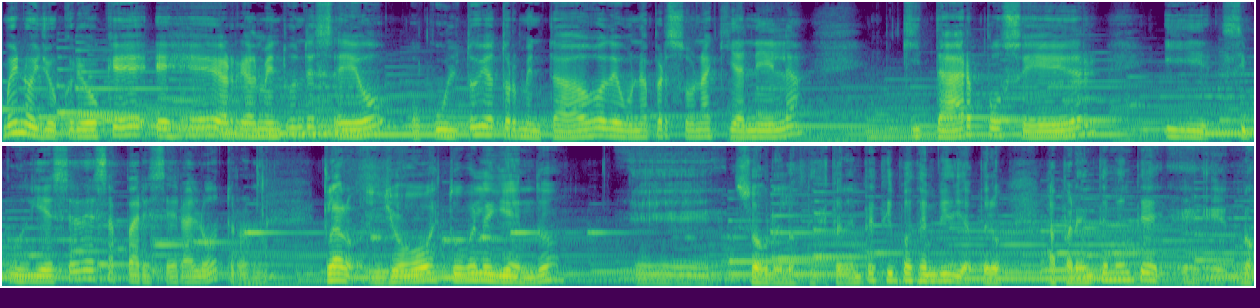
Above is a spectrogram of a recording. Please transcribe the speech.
Bueno, yo creo que es eh, realmente un deseo oculto y atormentado de una persona que anhela quitar, poseer y si pudiese desaparecer al otro. ¿no? Claro, yo estuve leyendo eh, sobre los diferentes tipos de envidia, pero aparentemente eh, nos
